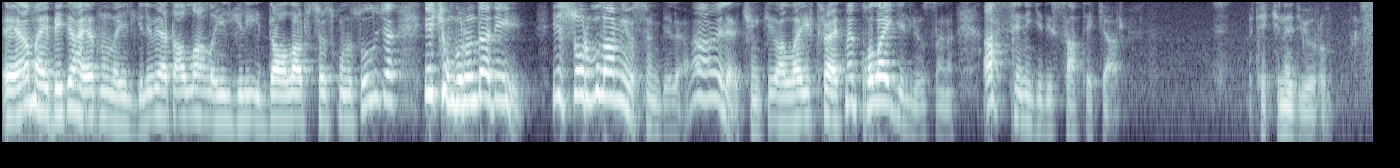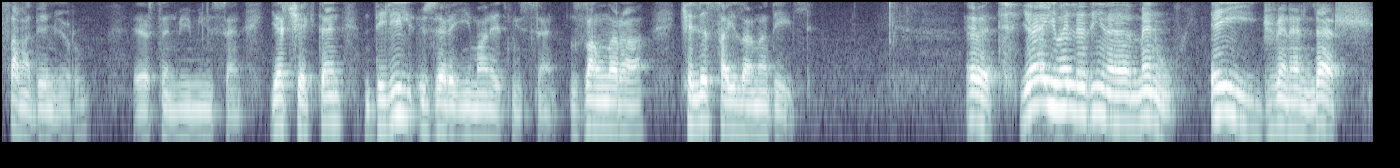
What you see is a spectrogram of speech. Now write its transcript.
E ama ebedi hayatınla ilgili veya da Allah'la ilgili iddialar söz konusu olunca hiç umurunda değil. Hiç sorgulamıyorsun bile. Ha öyle. Çünkü Allah'a iftira etmek kolay geliyor sana. Ah seni gidi sahtekar. Ötekine diyorum. Sana demiyorum. Eğer sen müminsen, gerçekten delil üzere iman etmişsen, zanlara, kelle sayılarına değil. Evet. Ya eyyühellezine menu. Ey güvenenler.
